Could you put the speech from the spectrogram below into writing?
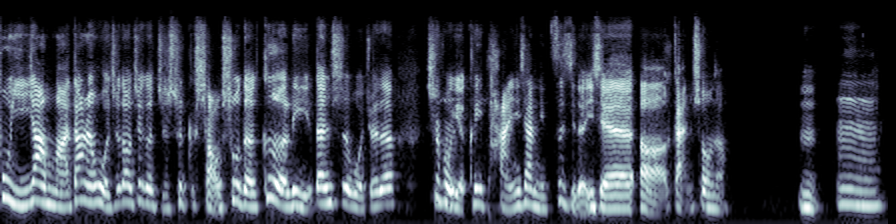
不一样吗？当然我知道这个只是少数的个例，但是我觉得是否嗯也可以谈一下你自己的一些呃感受呢？嗯嗯，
